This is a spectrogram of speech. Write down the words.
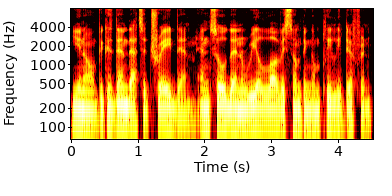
you know because then that's a trade then and so then real love is something completely different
